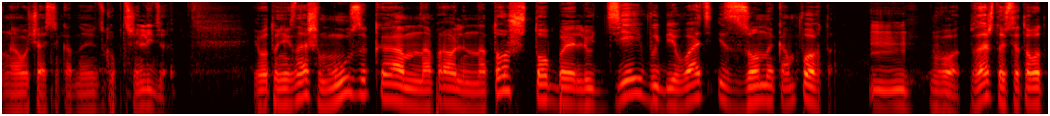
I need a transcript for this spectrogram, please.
участник одной из групп, точнее, лидер. И вот у них, знаешь, музыка направлена на то, чтобы людей выбивать из зоны комфорта. Вот. Представляешь, то есть это вот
